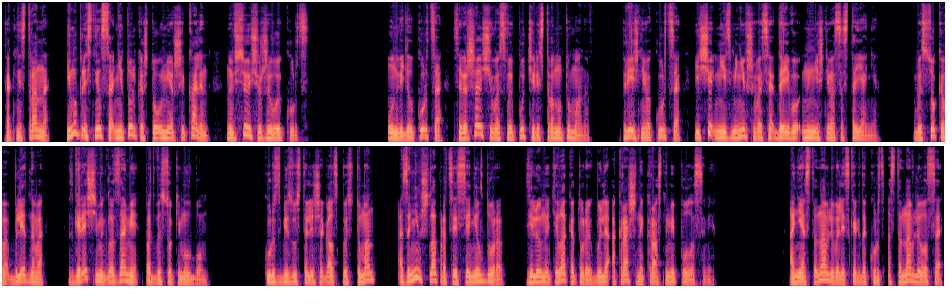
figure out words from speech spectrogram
Как ни странно, Ему приснился не только что умерший Калин, но все еще живой Курц. Он видел Курца, совершающего свой путь через страну туманов. Прежнего Курца, еще не изменившегося до его нынешнего состояния. Высокого, бледного, с горящими глазами под высоким лбом. Курц без устали шагал сквозь туман, а за ним шла процессия Нилдоров, зеленые тела которых были окрашены красными полосами. Они останавливались, когда Курц останавливался,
